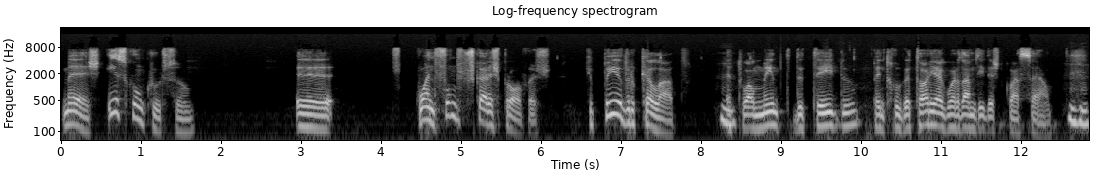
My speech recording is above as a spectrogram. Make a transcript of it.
Mas esse concurso, uh, quando fomos buscar as provas, que Pedro Calado, hum. atualmente detido para interrogatório e a aguardar medidas de coação, uhum.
